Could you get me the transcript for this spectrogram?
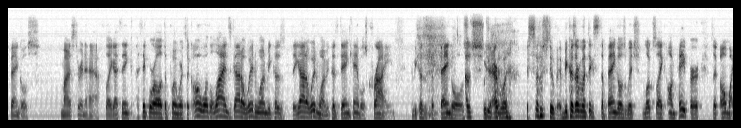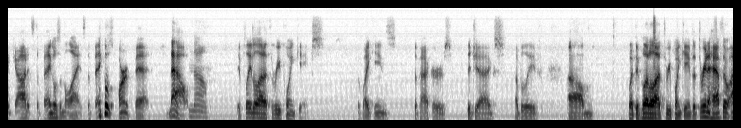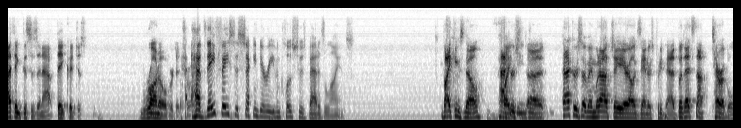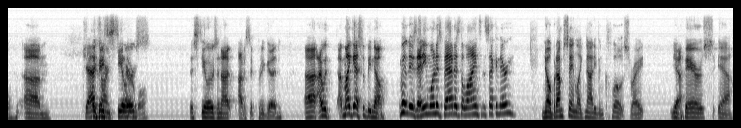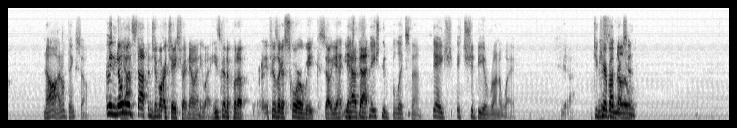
Bengals minus three and a half. Like I think I think we're all at the point where it's like, oh well, the Lions got to win one because they got to win one because Dan Campbell's crying and because it's the Bengals, So which everyone is so stupid because everyone thinks it's the Bengals, which looks like on paper it's like, oh my god, it's the Bengals and the Lions. The Bengals aren't bad. Now no. they played a lot of three point games. The Vikings, the Packers, the Jags, I believe. Um, but they played a lot of three point games. At three and a half, though, I think this is an app. They could just run over Detroit. Have they faced a secondary even close to as bad as the Lions? Vikings, no. Packers, Vikings, uh, no. Packers. I mean, without Jaire Alexander is pretty bad, but that's not terrible. Um, Jags aren't the Steelers. terrible. The Steelers are not obviously pretty good. Uh, I would. My guess would be no. I mean, is anyone as bad as the Lions in the secondary? No, but I'm saying like not even close, right? Yeah. Bears, yeah. No, I don't think so. I mean, no Yeah. one's stopping Ja'Marr Chase right now. Anyway, he's going to put up. It feels like a score a week. So you you have that. They should blitz them. They sh- it should be a runaway. Yeah. Do you This care about another Mixon? one.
